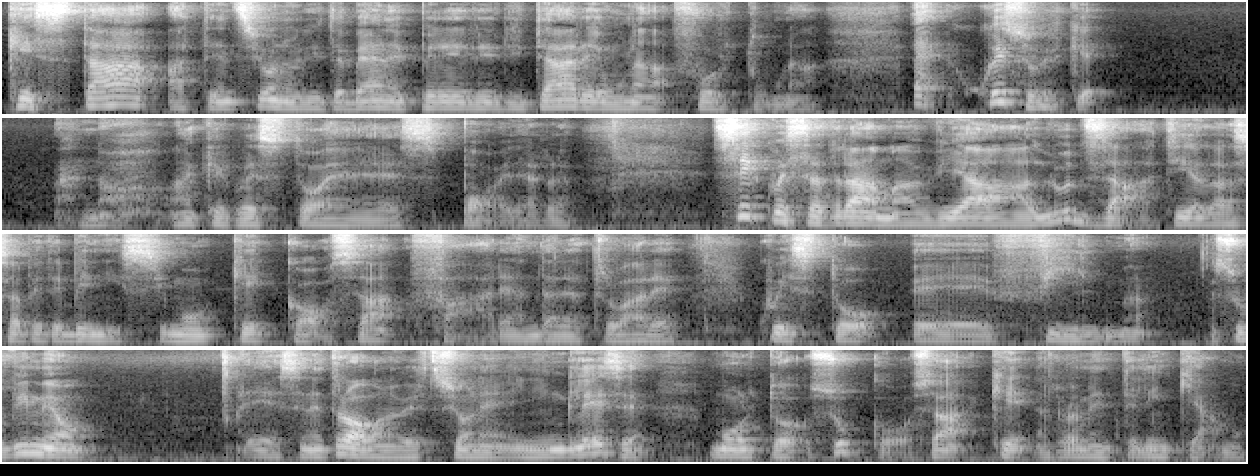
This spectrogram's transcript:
che sta, attenzione, udite bene, per ereditare una fortuna? Eh, questo perché, no, anche questo è spoiler. Se questa trama vi ha alluzzati, allora sapete benissimo che cosa fare, andare a trovare questo eh, film. Su Vimeo eh, se ne trova una versione in inglese molto succosa che naturalmente linkiamo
